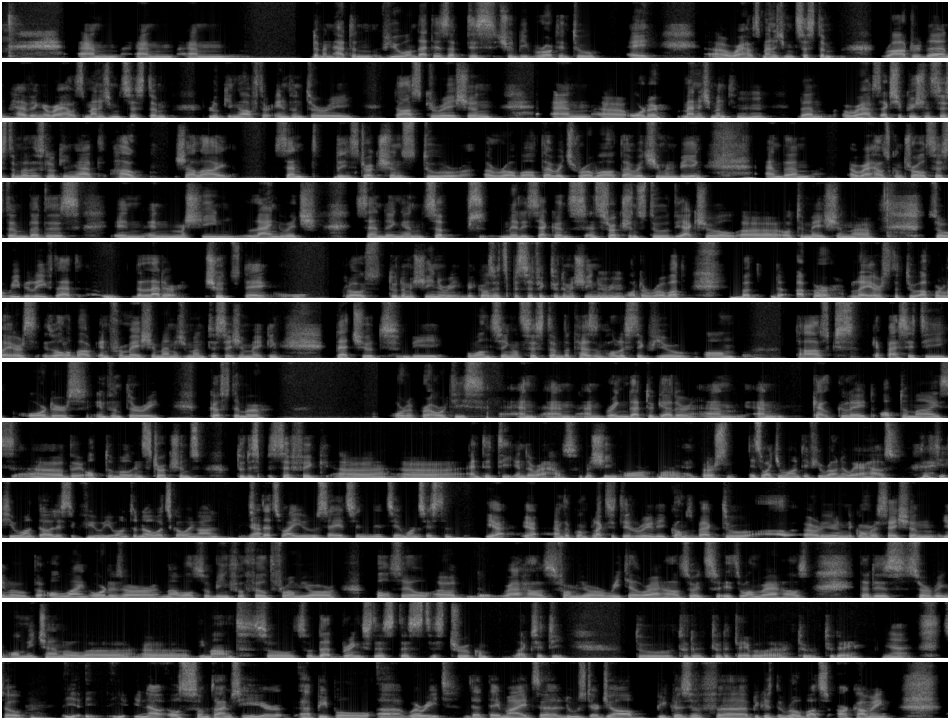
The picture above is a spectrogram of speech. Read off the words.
And and and the Manhattan view on that is that this should be brought into a, a, warehouse management system rather than having a warehouse management system looking after inventory, task creation, and uh, order management. Mm-hmm. Then a warehouse execution system that is looking at how shall I send the instructions to a robot, and which robot, and which human being, and then a warehouse control system that is in, in machine language, sending and sub milliseconds instructions to the actual uh, automation. Uh, so we believe that the latter should stay close to the machinery because it's specific to the machinery Mhm. or the robot. But the upper layers, the two upper layers, is all about information management, decision making. That should be one single system that has a holistic view on tasks, capacity, orders, inventory, customer, order priorities, and and and bring that together and and calculate, optimize uh, the optimal instructions to the specific uh, uh, entity in the warehouse, machine or or person. it's what you want if you run a warehouse. If you want the holistic view you want to know what's going on. So that's why you say it's in it's in one system. Yeah, yeah, and the complexity really comes back to uh, earlier in the conversation. You know, the online orders are now also being fulfilled from your wholesale uh, warehouse, from your retail warehouse. So it's it's one warehouse that is serving omni-channel uh, uh, demand. So so that brings this this this true complexity to to the to the table uh, to today. Yeah. So you, you, now also sometimes hear uh, people uh, worried that they might uh, lose their job because of uh, because the robots are coming.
